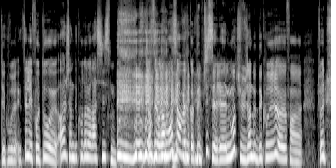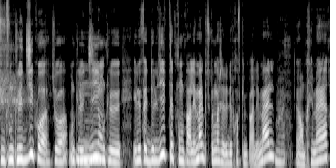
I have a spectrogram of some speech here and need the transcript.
découvrais. Tu sais, les photos, euh, oh, je viens de découvrir le racisme. c'est vraiment ça, en fait. Quand t'es petit, c'est réellement, tu viens de découvrir. Euh, enfin, tu vois, tu, on te le dit, quoi. Tu vois, on te le dit, mm. on te le. Et le fait de le vivre, peut-être qu'on parlait mal, parce que moi, j'avais des profs qui me parlaient mal. Euh, en primaire,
